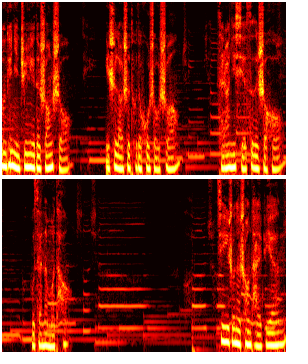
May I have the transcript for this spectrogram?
冬天你皲裂的双手，也是老师涂的护手霜，才让你写字的时候不再那么疼。记忆中的窗台边，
